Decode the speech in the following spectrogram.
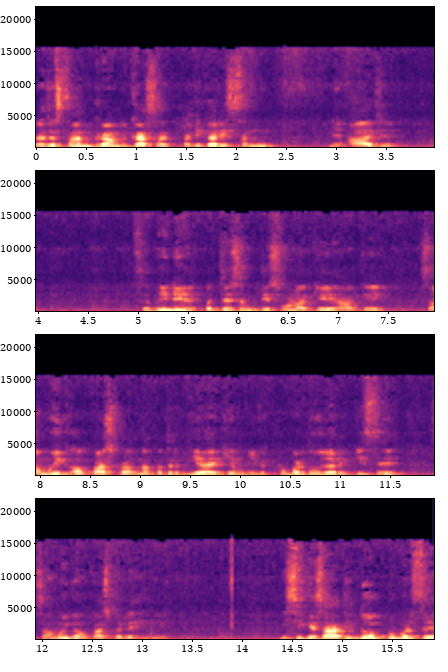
राजस्थान ग्राम विकास अधिकारी संघ ने आज सभी ने पंचायत समिति सोना के यहाँ के सामूहिक अवकाश प्रार्थना पत्र दिया है कि हम 1 अक्टूबर 2021 से सामूहिक अवकाश पर रहेंगे। इसी के साथ ही 2 अक्टूबर से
